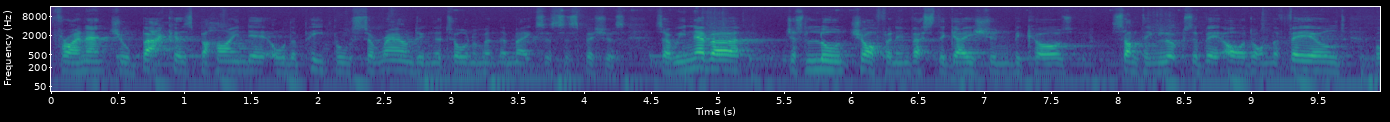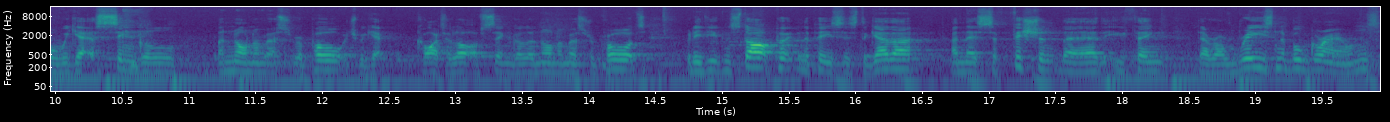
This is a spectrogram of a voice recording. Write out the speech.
financial backers behind it or the people surrounding the tournament that makes us suspicious. So we never just launch off an investigation because something looks a bit odd on the field or we get a single anonymous report, which we get quite a lot of single anonymous reports. But if you can start putting the pieces together and there's sufficient there that you think there are reasonable grounds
